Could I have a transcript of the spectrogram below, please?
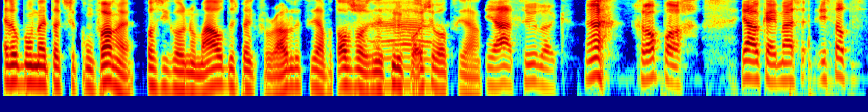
En op het moment dat ik ze kon vangen, was die gewoon normaal. Dus ben ik voor Rowlet gegaan. Want anders was ik natuurlijk voor Ah. Oshawott gegaan. ja, tuurlijk. Grappig. Ja, oké, maar is dat...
